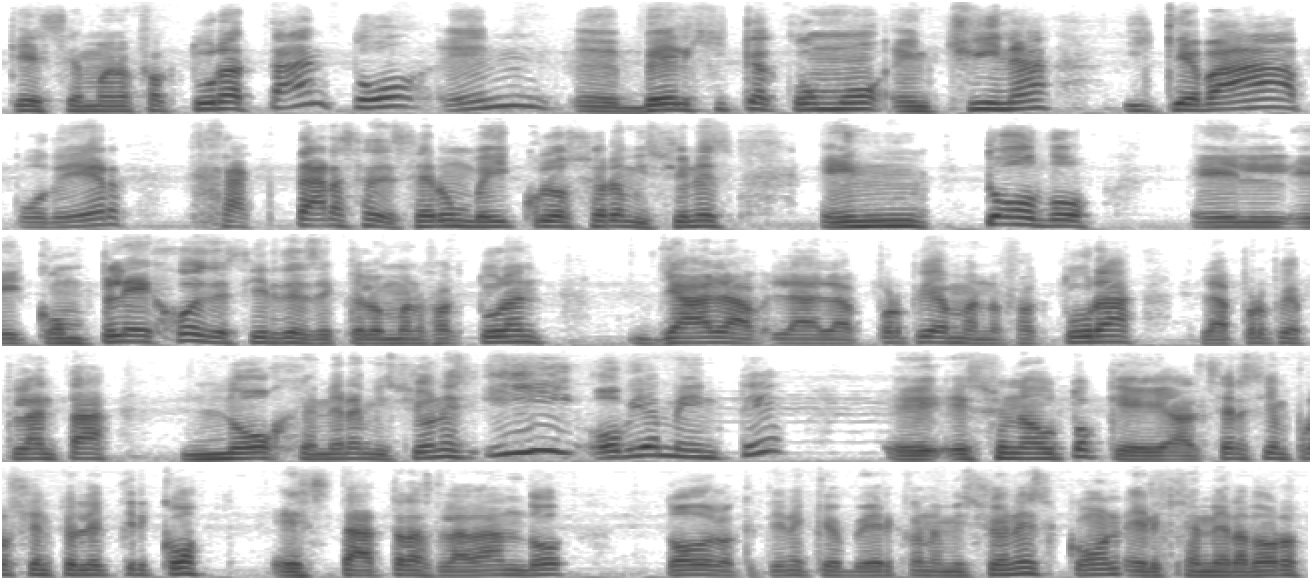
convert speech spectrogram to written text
que se manufactura tanto en eh, Bélgica como en China y que va a poder jactarse de ser un vehículo cero emisiones en todo el eh, complejo, es decir, desde que lo manufacturan ya la, la, la, propia manufactura, la propia planta no genera emisiones y obviamente eh, es un auto que al ser 100% eléctrico está trasladando todo lo que tiene que ver con emisiones con el generador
